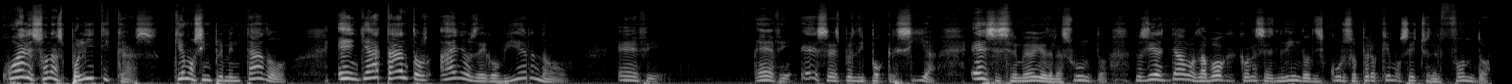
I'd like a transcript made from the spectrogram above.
¿Cuáles son las políticas que hemos implementado en ya tantos años de gobierno? En fin. En fin, esa es pues la hipocresía, ese es el meollo del asunto. Nos llenamos la boca con ese lindo discurso, pero ¿qué hemos hecho en el fondo?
